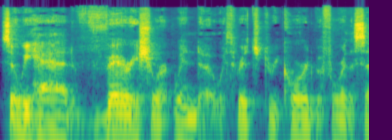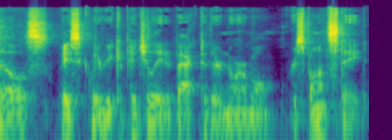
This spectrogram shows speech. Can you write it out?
So we had a very short window with which to record before the cells basically recapitulated back to their normal response state.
